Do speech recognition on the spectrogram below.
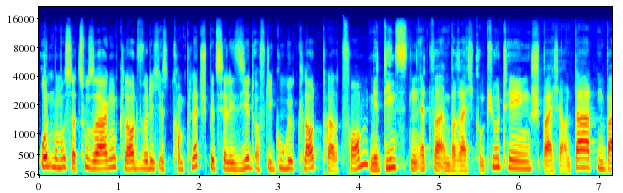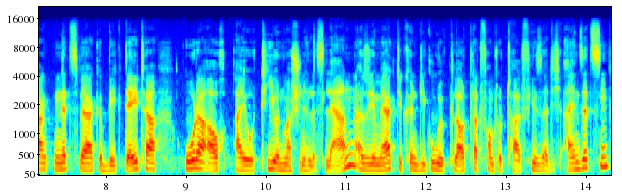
und man muss dazu sagen, Cloudwürdig ist komplett spezialisiert auf die Google Cloud Plattform mit Diensten etwa im Bereich Computing, Speicher- und Datenbanken, Netzwerke, Big Data oder auch IoT und maschinelles Lernen. Also ihr merkt, ihr könnt die Google Cloud Plattform total vielseitig einsetzen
